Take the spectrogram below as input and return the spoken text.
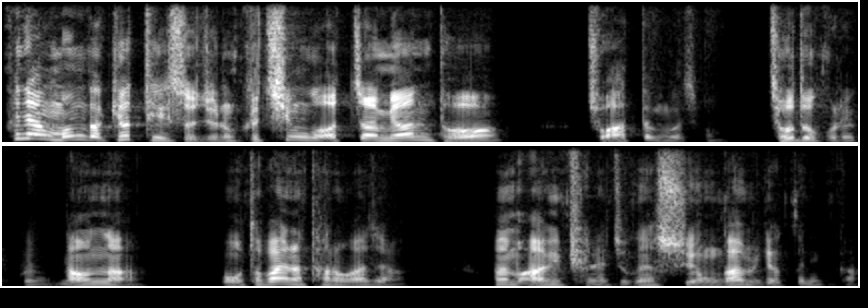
그냥 뭔가 곁에 있어주는 그 친구 어쩌면 더 좋았던 거죠. 저도 그랬고요. 나 혼나 뭐 오토바이나 타러 가자. 마음이 편했죠. 그냥 수용감을 겪으니까.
